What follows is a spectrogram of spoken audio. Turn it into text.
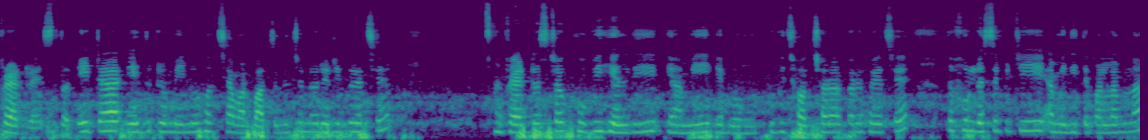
ফ্রায়েড রাইস তো এইটা এই দুটো মেনু হচ্ছে আমার বাচ্চাদের জন্য রেডি করেছে। ফ্রায়েড রাইসটাও খুবই হেলদি আমি এবং খুবই ঝরঝরা আকারে হয়েছে। তো ফুল রেসিপিটি আমি দিতে পারলাম না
